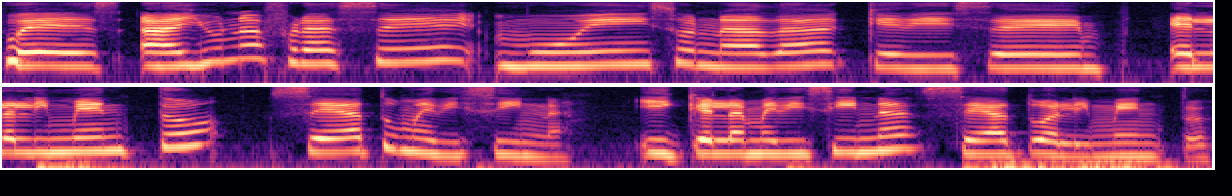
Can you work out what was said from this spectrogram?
Pues hay una frase muy sonada que dice, el alimento sea tu medicina y que la medicina sea tu alimento.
